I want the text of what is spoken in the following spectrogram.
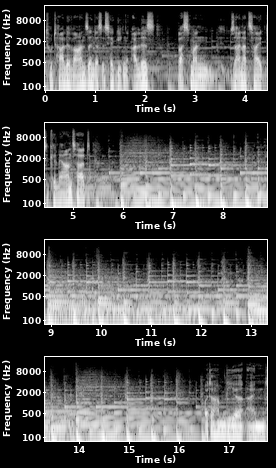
totale Wahnsinn. Das ist ja gegen alles, was man seinerzeit gelernt hat. Heute haben wir einen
